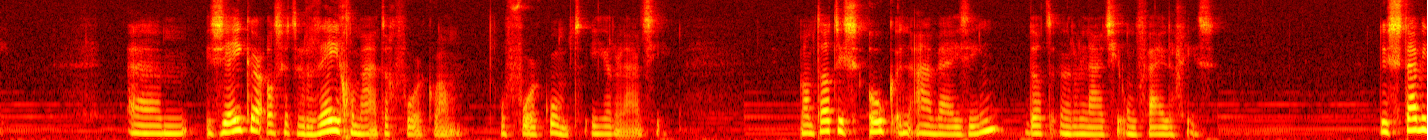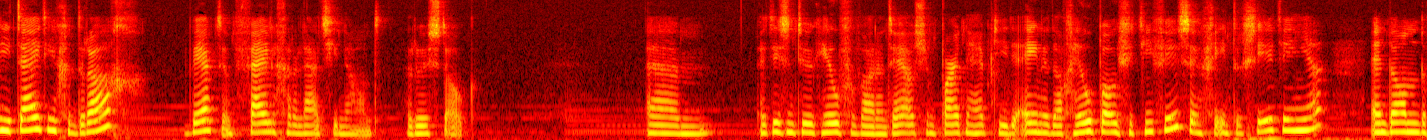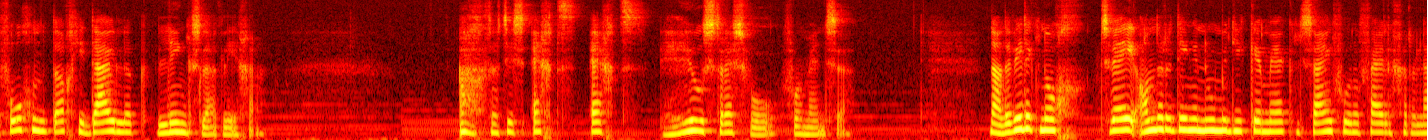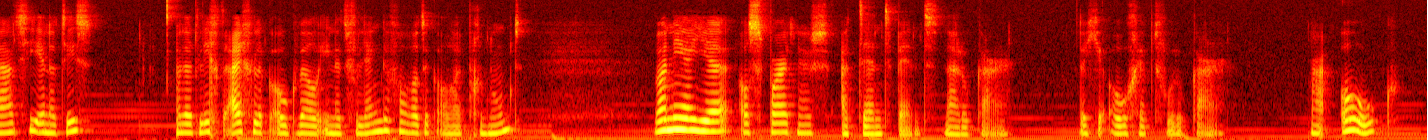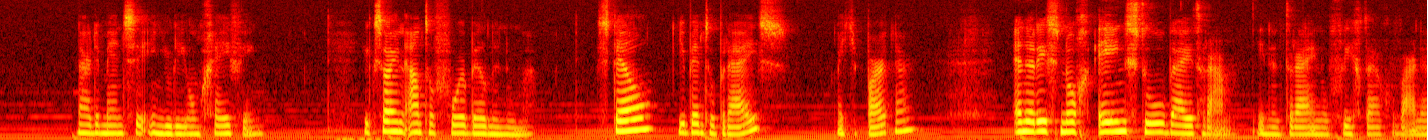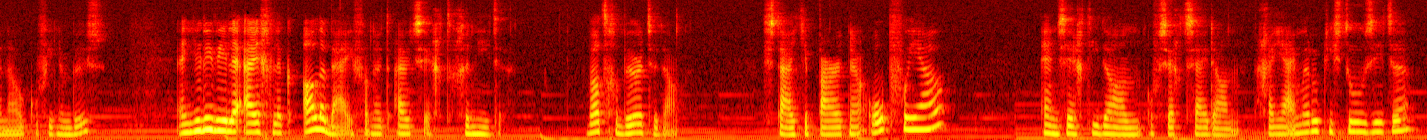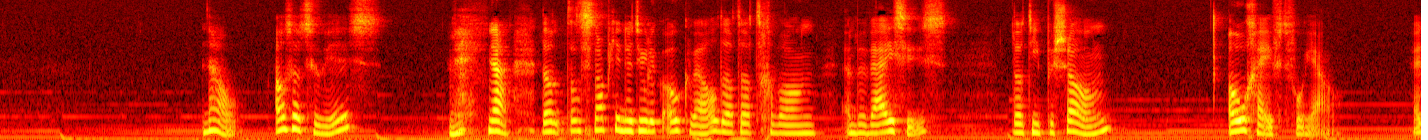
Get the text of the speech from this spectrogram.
Ehm, zeker als het regelmatig voorkwam of voorkomt in je relatie. Want dat is ook een aanwijzing dat een relatie onveilig is. Dus stabiliteit in gedrag werkt een veilige relatie in de hand. Rust ook. Ehm, het is natuurlijk heel verwarrend hè? als je een partner hebt die de ene dag heel positief is en geïnteresseerd in je, en dan de volgende dag je duidelijk links laat liggen. Ach, dat is echt, echt heel stressvol voor mensen. Nou, dan wil ik nog twee andere dingen noemen die kenmerkend zijn voor een veilige relatie. En dat is, en dat ligt eigenlijk ook wel in het verlengde van wat ik al heb genoemd. Wanneer je als partners attent bent naar elkaar. Dat je oog hebt voor elkaar. Maar ook naar de mensen in jullie omgeving. Ik zal je een aantal voorbeelden noemen. Stel, je bent op reis met je partner en er is nog één stoel bij het raam in een trein of vliegtuig of waar dan ook of in een bus. En jullie willen eigenlijk allebei van het uitzicht genieten. Wat gebeurt er dan? Staat je partner op voor jou? En zegt hij dan of zegt zij dan: Ga jij maar op die stoel zitten? Nou, als dat zo is, dan, dan snap je natuurlijk ook wel dat dat gewoon een bewijs is dat die persoon oog heeft voor jou.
